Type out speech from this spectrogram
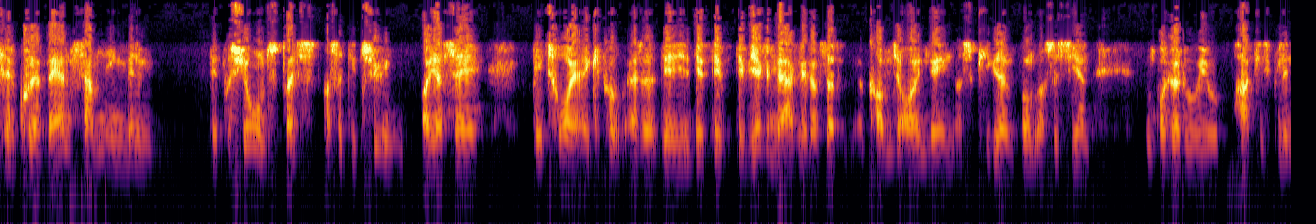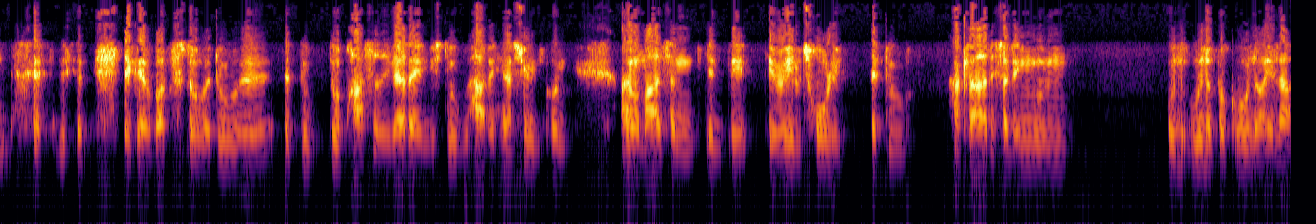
kan, kunne der være en sammenhæng mellem depression, stress og så dit syn? Og jeg sagde, det tror jeg ikke på. Altså, det, det, det, det er virkelig mærkeligt at så komme til øjenlægen, og så kiggede han på mig, og så siger han, prøv at høre, du er jo praktisk blind. jeg kan jo godt forstå, at du, øh, at du, du er presset i hverdagen, hvis du har det her syn kun. Og han var meget sådan, det, det, det er jo helt utroligt, at du har klaret det så længe uden, uden, uden at bukke under, eller,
